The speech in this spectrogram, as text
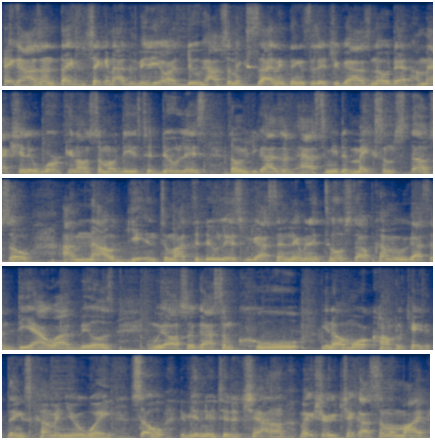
Hey guys and thanks for checking out the video. I do have some exciting things to let you guys know that I'm actually working on some of these to-do lists. Some of you guys have asked me to make some stuff so I'm now getting to my to-do list. We got some limited tool stuff coming. We got some DIY builds and we also got some cool, you know, more complicated things coming your way. So if you're new to the channel, make sure you check out some of my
